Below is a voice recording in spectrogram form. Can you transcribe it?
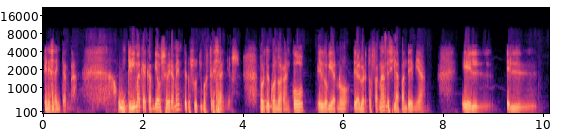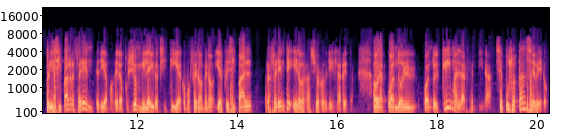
en esa interna. Un clima que ha cambiado severamente en los últimos tres años, porque cuando arrancó el gobierno de Alberto Fernández y la pandemia, el el principal referente, digamos, de la oposición, Milei no existía como fenómeno, y el principal referente era Horacio Rodríguez Larreta. Ahora, cuando el, cuando el clima en la Argentina se puso tan severo,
